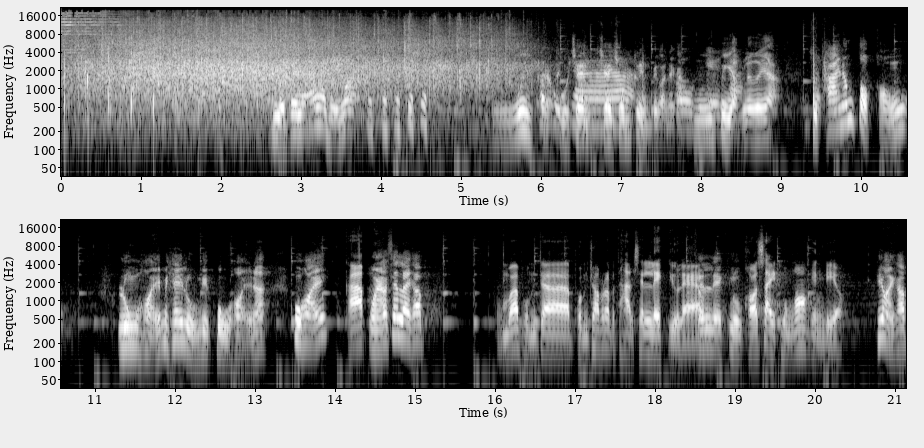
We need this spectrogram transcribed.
บ เกือบไปแล้วอะผมอะโอ้ยขอบคุณครูเชิญค่ะ เชิญชมกลิ่นไปก่อนนะครับ โอเคมือเปียกเลยอะสุดท้ายน้ำตกของลุงหอยไม่ใช่ลุงดิปู่หอยนะ ปู่หอยครับ หอยเอาเส้นอะไรครับ ผมว่าผมจะผมชอบรับประทานเส้นเล็กอยู่แล้ว เส้นเล็กลูก ขอใส่ถั่วงอกอย่างเดียว พี่หอยครับ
